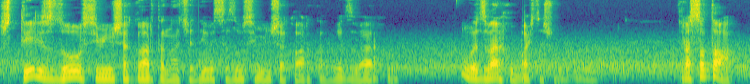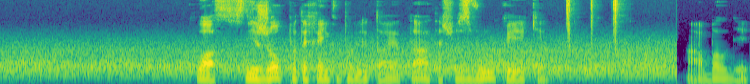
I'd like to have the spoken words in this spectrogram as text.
Штиль зовсім інша карта, наче дивися, зовсім інша карта. Вид зверху. Ну, вид зверху, бачите, що. Красота. Клас, сніжок потихеньку пролітає. Та, ти що, звуки які. Обалдеть.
